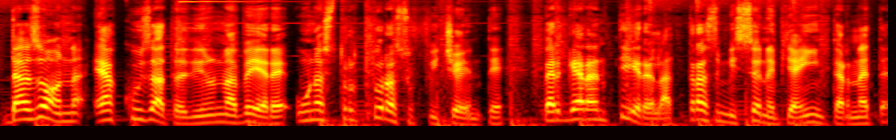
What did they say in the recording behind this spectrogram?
Dazon è accusata di non avere una struttura sufficiente per garantire la trasmissione via internet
